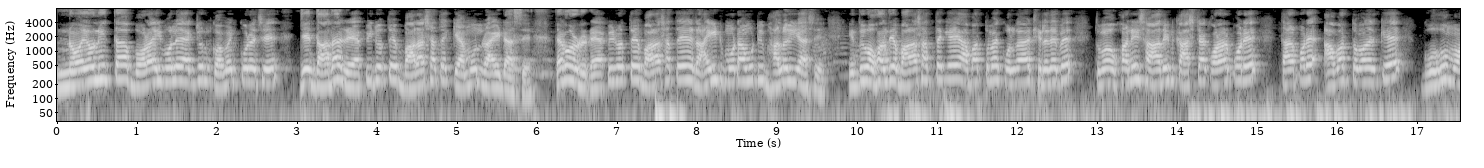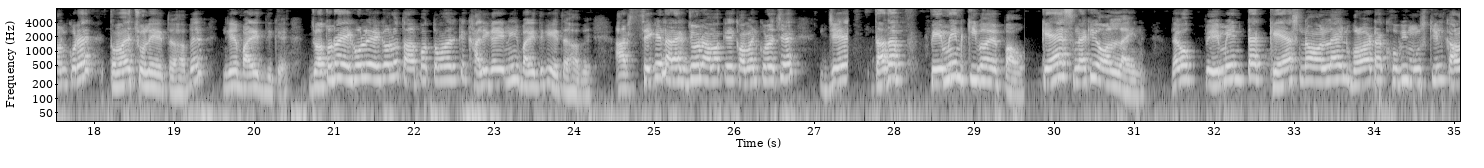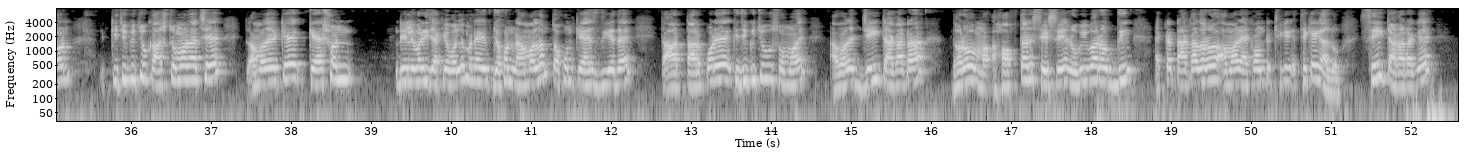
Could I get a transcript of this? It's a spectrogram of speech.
নয়নিতা বড়াই বলে একজন কমেন্ট করেছে যে, দাদা, র্যাপিডোতে বারাসাতে কেমন রাইড আসে? দেখো, র্যাপিডোতে বারাসাতে রাইড মোটামুটি ভালোই আসে। কিন্তু ওখান থেকে বারাসাত থেকে আবার তোমায় কলকাতায় ঠেলে দেবে। তোমার ওখানেই সারাদিন কাজটা করার পরে, তারপরে আবার তোমাদেরকে গহম মন করে তোমাদের চলে যেতে হবে, নিজের বাড়ির দিকে। যতটা এগোলো এগোলো, তারপর তোমাদেরকে খালি গাড়ি নিয়ে বাড়ির দিকে যেতে হবে। আর সেকেন্ড আর একজন আমাকে কমেন্ট করেছে যে, দাদা পেমেন্ট কীভাবে পাও? ক্যাশ নাকি অনলাইন দেখো পেমেন্টটা ক্যাশ না অনলাইন বলাটা খুবই মুশকিল কারণ কিছু কিছু কাস্টমার আছে আমাদেরকে ক্যাশ অন ডেলিভারি যাকে বলে মানে যখন নামালাম তখন ক্যাশ দিয়ে দেয়। আর তারপরে কিছু কিছু সময় আমাদের যেই টাকাটা ধরো হপ্তার শেষে রবিবার অবধি একটা টাকা ধরো আমার অ্যাকাউন্টে থেকে থেকে গেল, সেই টাকাটাকে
